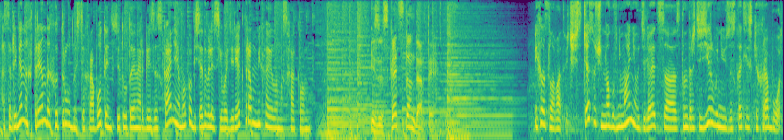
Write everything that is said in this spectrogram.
О современных трендах и трудностях работы Института энергоизыскания мы побеседовали с его директором Михаилом Исхаковым. Изыскать стандарты – Михаил Салаватович, сейчас очень много внимания уделяется стандартизированию изыскательских работ.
